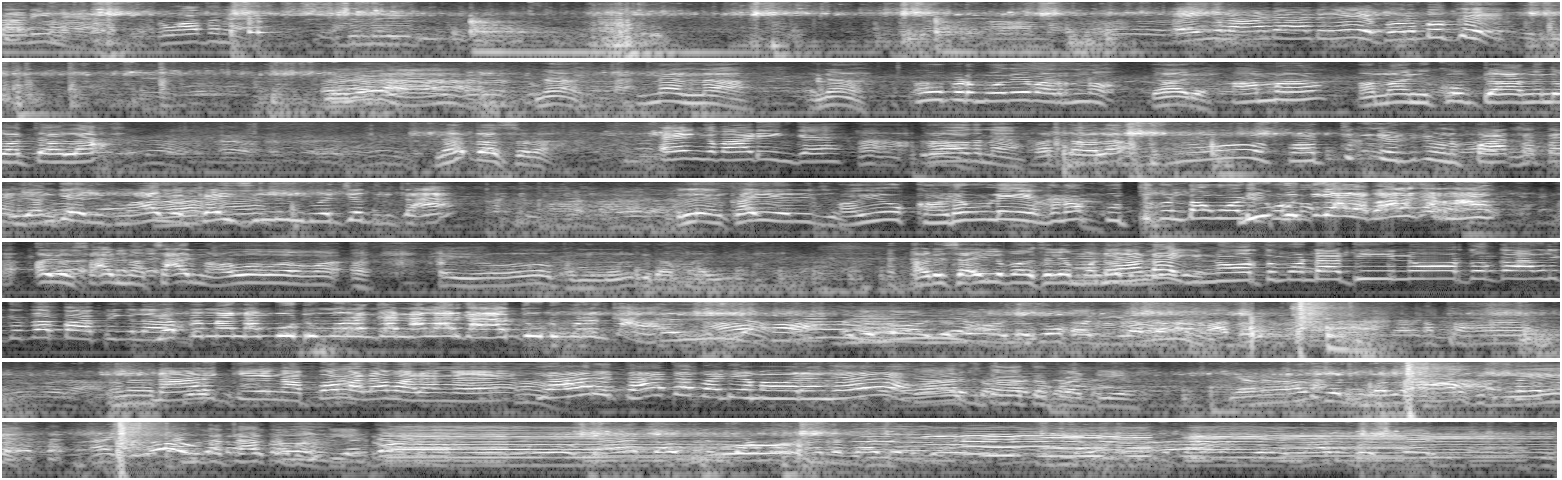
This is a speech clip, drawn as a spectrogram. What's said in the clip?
தனினே ரோதனை இந்த மாதிரி. இருக்கு. எங்க வாடு ஆடு பொறம்போக்கு. கூப்பிடும் போதே வரணும். யாரு? ஆமா. அம்மா நீ கூப்பிட்டா அங்கேருந்து வத்தாவல என்ன பேசுறா? இங்க வாடி இங்க. ரோதனை. வத்தாவல ஐயோ பச்சுக்குன்னு எடுத்துட்டு உன்னை பார்த்தா எங்க எரியுதுமா என் கை சில்லுக்கு வச்சு எடுத்துக்கிட்டா இல்ல என் கை எரியுது. ஐயோ கடவுளே எங்கனா குத்துக்குன்னு தான் ஓடி. குத்திக்காத வேலைக்காரனா? ஐயோ சாரிம்மா சாரிம்மா. ஓ. ஐயோ முன்னுக்குதா பாய் அப்படி சைடில் பார்க்க சொல்லி மொண்டாடி இன்னொருத்தன் பொண்டாட்டி இன்னொருத்தன் காதலிக்க தான் பாப்பீங்களா? எப்பவுமே நம்ம வீட்டு முருங்கா நல்லா இருக்கா? அடுத்து வீட்டு முருங்கா ஐயோ. ஐயோ ஐயோ ஐயோ அடிக்கிறப்பா நாளைக்கு எங்க அப்பா அம்மா எல்லாம் வராங்க. யாரு தாத்தா பாட்டி அம்மா வராங்க? யாருக்கு தாத்தா பாட்டி? தாத்தா பாட்டி.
